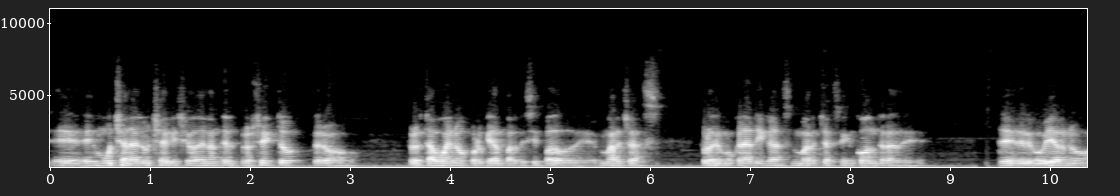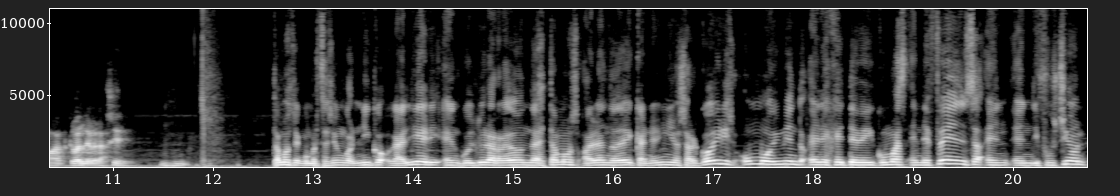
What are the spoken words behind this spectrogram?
eh, es mucha la lucha que lleva adelante el proyecto, pero, pero está bueno porque han participado de marchas prodemocráticas, marchas en contra de, del gobierno actual de Brasil. Estamos en conversación con Nico Gallieri en Cultura Redonda. Estamos hablando de Canariños Arcoiris, un movimiento LGTBIQ en defensa, en, difusión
